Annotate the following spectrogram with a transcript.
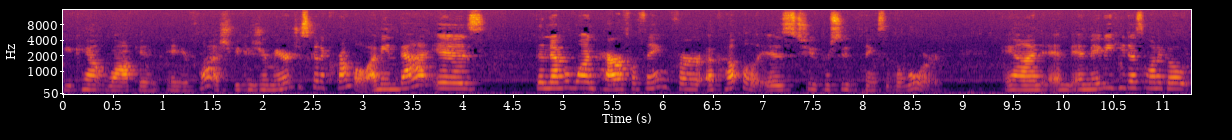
you can't walk in in your flesh because your marriage is going to crumble. I mean, that is the number one powerful thing for a couple is to pursue the things of the Lord. And and, and maybe he doesn't want to go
